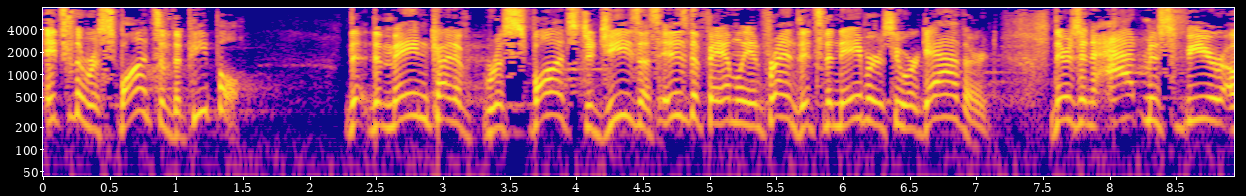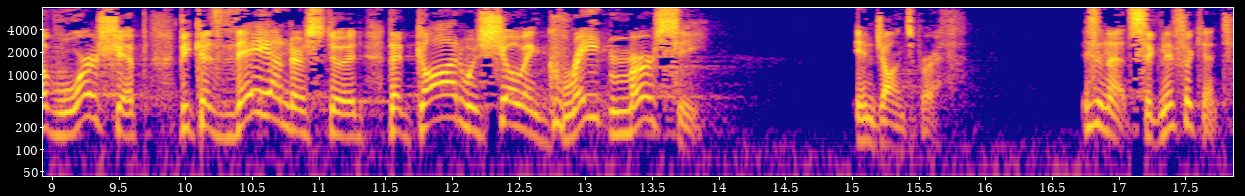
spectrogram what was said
It's the response of the people. The, the, main kind of response to Jesus is the family and friends. It's the neighbors who are gathered. There's an atmosphere of worship because they understood that God was showing great mercy in John's birth. Isn't that significant?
